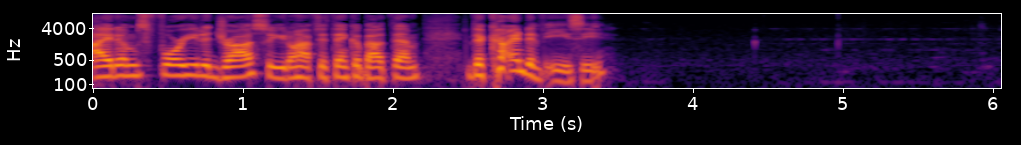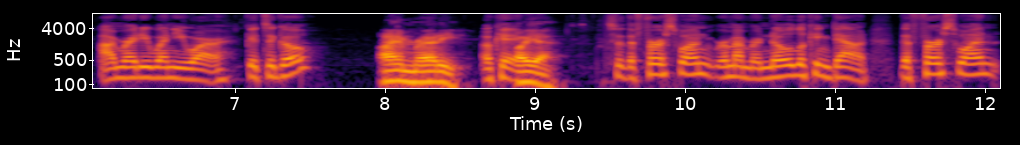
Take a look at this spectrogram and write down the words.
items for you to draw, so you don't have to think about them. They're kind of easy. I'm ready when you are. Good to go? I'm ready. Okay. Oh yeah. So the first one, remember, no looking down. The first one,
